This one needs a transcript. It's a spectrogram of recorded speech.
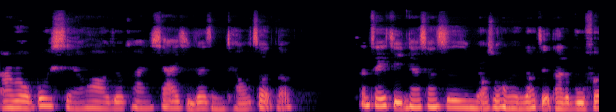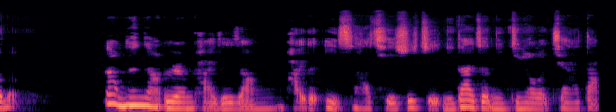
那如果不行的话，我就看下一集再怎么调整了。但这一集应该算是描述后面比较简单的部分了。那我们先讲愚人牌这张牌的意思，它其实是指你带着你仅有的家当，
